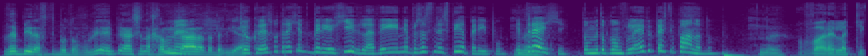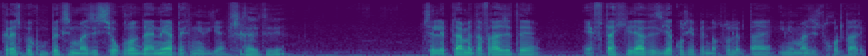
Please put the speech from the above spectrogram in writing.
δεν πήρε αυτή την πρωτοβουλία. Είπε άσε να χαλούν Ναι. τα άλλα τα Και ο παιδιά. Κρέσπο τρέχει από την περιοχή, δηλαδή είναι μπροστά στην αιστεία περίπου. Και Ναι. τρέχει. Το, με το που τον βλέπει, πέφτει πάνω του. Ναι. Βαρέλα και Κρέσπο έχουν παίξει μαζί σε 89 παιχνίδια. Συγχαρητήρια. Σε λεπτά μεταφράζεται 7.258 λεπτά είναι μαζί στο χορτάρι.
